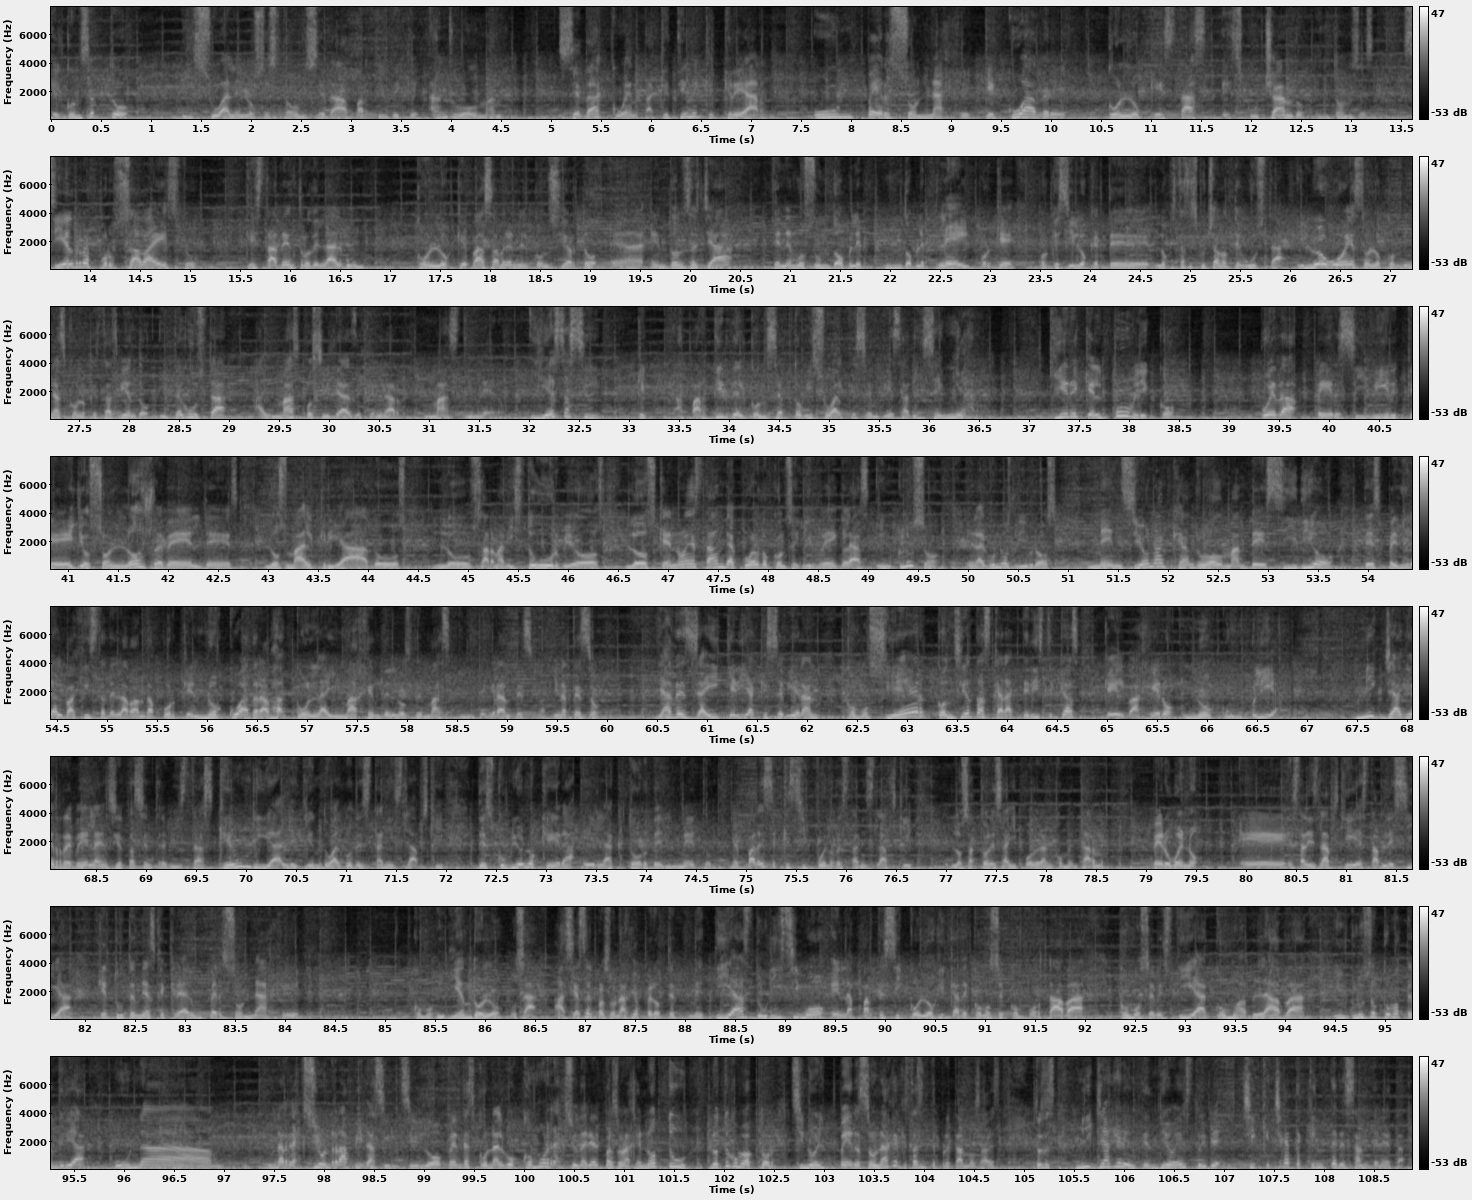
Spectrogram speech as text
El concepto visual en los Stones se da a partir de que Andrew Oldman se da cuenta que tiene que crear un personaje que cuadre con lo que estás escuchando. Entonces, si él reforzaba esto que está dentro del álbum con lo que vas a ver en el concierto, eh, entonces ya tenemos un doble, un doble play. ¿Por qué? Porque si lo que, te, lo que estás escuchando te gusta y luego eso lo combinas con lo que estás viendo y te gusta, hay más posibilidades de generar más dinero. Y es así que a partir del concepto visual que se empieza a diseñar, quiere que el público pueda percibir que ellos son los rebeldes, los malcriados, los armadisturbios, los que no están de acuerdo con seguir reglas. Incluso en algunos libros mencionan que Andrew Oldman decidió despedir al bajista de la banda porque no cuadraba con la imagen de los demás integrantes. Imagínate eso. Ya desde ahí quería que se vieran como cier con ciertas características que el bajero no cumplía. Mick Jagger revela en ciertas entrevistas que un día leyendo algo de Stanislavski descubrió lo que era el actor del método. Me parece que sí fue lo de Stanislavski, los actores ahí podrán comentarme. Pero bueno, eh, Stanislavski establecía que tú tenías que crear un personaje como viviéndolo. O sea, hacías el personaje, pero te metías durísimo en la parte psicológica de cómo se comportaba, cómo se vestía, cómo hablaba, incluso cómo tendría una, una reacción rápida si, si lo ofendes con algo, cómo reaccionaría el personaje. No tú, no tú como actor, sino el personaje que estás interpretando, ¿sabes? Entonces, Mick Jagger entendió esto y ve, chécate qué interesante, neta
